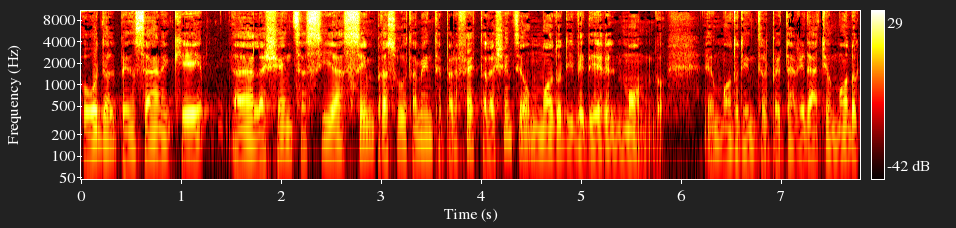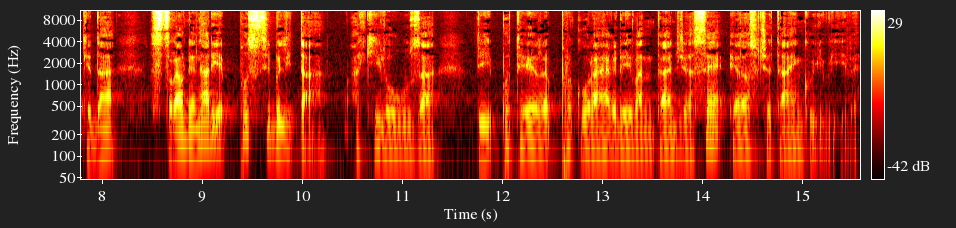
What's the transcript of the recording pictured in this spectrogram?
o dal pensare che uh, la scienza sia sempre assolutamente perfetta. La scienza è un modo di vedere il mondo, è un modo di interpretare i dati, è un modo che dà straordinarie possibilità a chi lo usa di poter procurare dei vantaggi a sé e alla società in cui vive.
